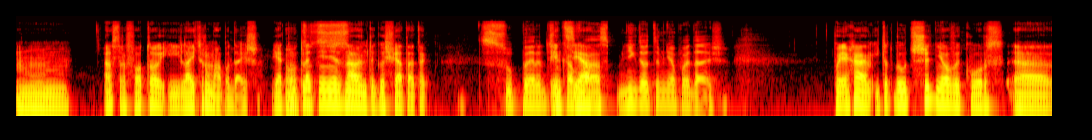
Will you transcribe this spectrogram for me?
mm, astrofoto i Lightrooma bodajże. Ja kompletnie nie su- znałem tego świata. Tak Super ciekawa, ja- nigdy o tym nie opowiadałeś. Pojechałem i to był trzydniowy kurs e,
